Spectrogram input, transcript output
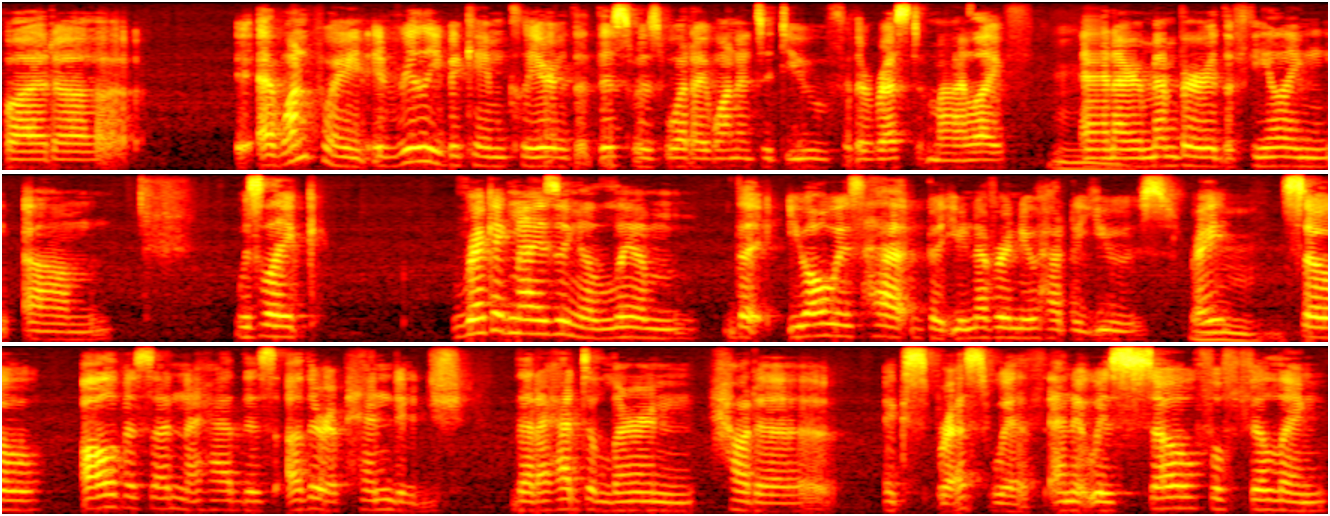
But uh, at one point, it really became clear that this was what I wanted to do for the rest of my life. And I remember the feeling um, was like recognizing a limb that you always had, but you never knew how to use, right? So all of a sudden, I had this other appendage that I had to learn how to express with, and it was so fulfilling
